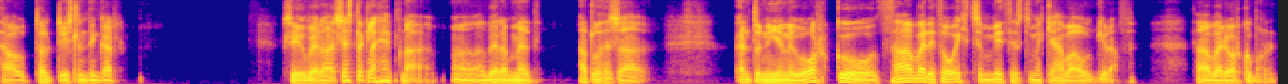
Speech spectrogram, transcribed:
þá töldu Íslendingar sig vera sérstaklega hefna að vera með alla þessa endur nýjanlegu orku og það væri þó eitt sem við þyrstum ekki að hafa ágjur af. Það væri orkumálun.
